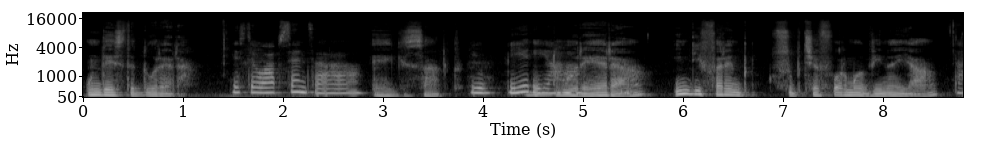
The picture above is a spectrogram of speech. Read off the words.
Unde este durerea? Este o absență a Exact. iubirii, a... Durerea, indiferent sub ce formă vine ea, Da.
